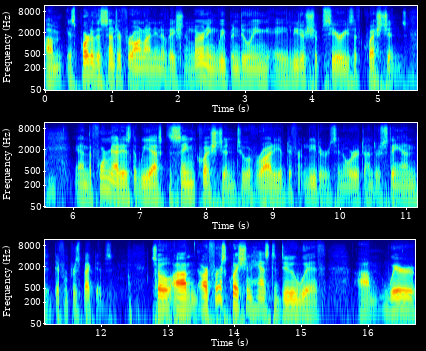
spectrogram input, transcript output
Um, as part of the Center for Online Innovation and Learning, we've been doing a leadership series of questions. Mm -hmm. And the format is that we ask the same question to a variety of different leaders in order to understand different perspectives. So um, our first question has to do with um, where,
